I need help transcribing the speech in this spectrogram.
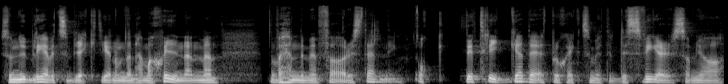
Som nu blev ett subjekt genom den här maskinen. Men vad händer med en föreställning? Och det triggade ett projekt som heter The Sphere som jag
